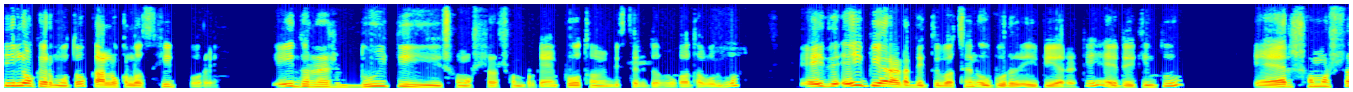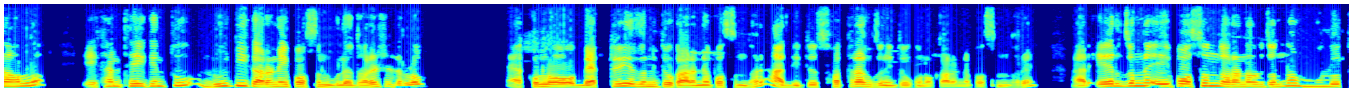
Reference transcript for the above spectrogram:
তিলকের মতো কালো কালো সিট পরে এই ধরনের দুইটি সমস্যার সম্পর্কে আমি প্রথমে বিস্তারিতভাবে কথা বলব। এই যে, এই পেয়ারাটা দেখতে পাচ্ছেন, উপরের এই পেয়ারাটি, এটা কিন্তু এর সমস্যা হলো এখান থেকে কিন্তু দুইটি কারণে পছন্দগুলো ধরে, সেটা হলো এক হলো ব্যাকটেরিয়া জনিত কারণে পছন্দ ধরে, আর দ্বিতীয় ছত্রাক জনিত কোনো কারণে পছন্দ ধরে। আর এর জন্য এই পছন্দ ধরানোর জন্য মূলত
